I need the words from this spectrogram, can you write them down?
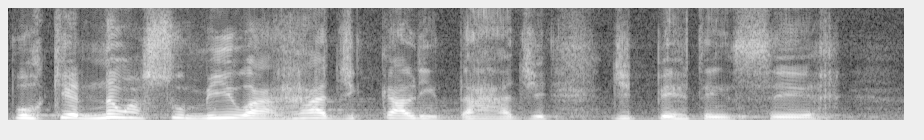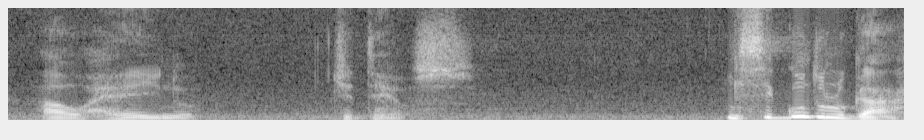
Porque não assumiu a radicalidade de pertencer ao reino de Deus. Em segundo lugar,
